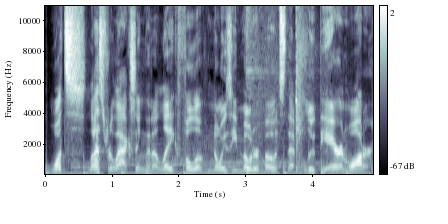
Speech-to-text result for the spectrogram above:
What's less relaxing than a lake full of noisy motorboats that pollute the air and water?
